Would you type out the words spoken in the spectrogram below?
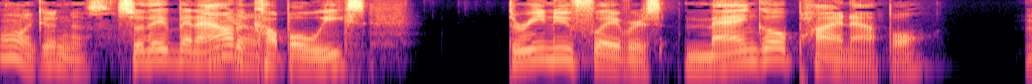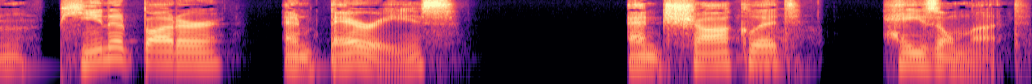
Oh my goodness. so they've been out a couple weeks. Three new flavors: mango, pineapple, Mm. peanut butter and berries, and chocolate hazelnut.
